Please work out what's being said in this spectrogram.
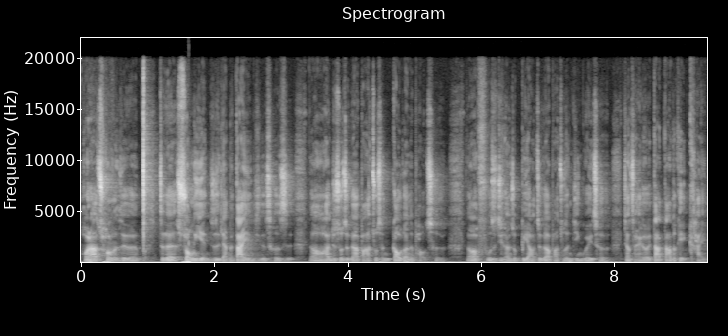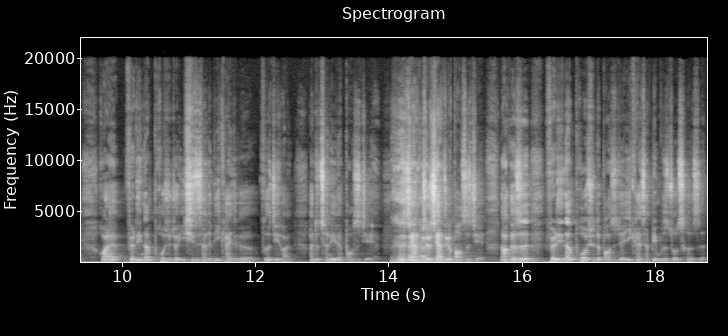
后来他创了这个这个双眼，就是两个大眼睛的车。然后他就说这个要把它做成高端的跑车，然后福斯集团说不要，这个要把它做成金龟车，这样才会大大家都可以开。后来 Ferdinand Porsche 就一气之下就离开这个福斯集团，他就成立了保时捷，就是现在就是现在这个保时捷。然后可是 Ferdinand Porsche 的保时捷一开始他并不是做车子，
